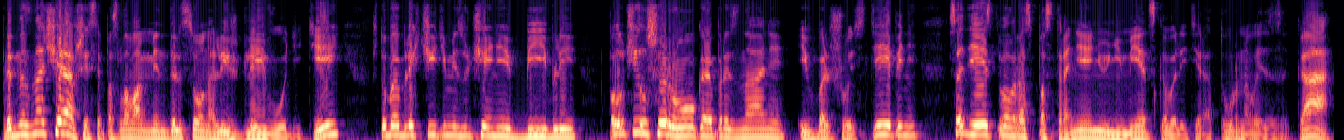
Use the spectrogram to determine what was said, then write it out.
предназначавшийся, по словам Мендельсона, лишь для его детей, чтобы облегчить им изучение Библии, получил широкое признание и в большой степени содействовал распространению немецкого литературного языка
